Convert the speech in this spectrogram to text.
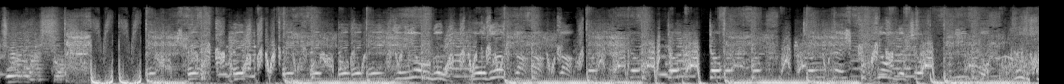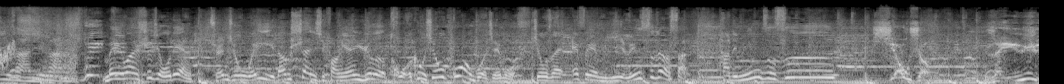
这么说哎哎哎哎哎哎！金柚子，我的嘎嘎，张张张张张张柚子叫衣服，西安西安。每晚十九点，全球唯一档陕西方言娱乐脱口秀广播节目，就在 FM 一零四点三，它的名字是《笑声雷雨》，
